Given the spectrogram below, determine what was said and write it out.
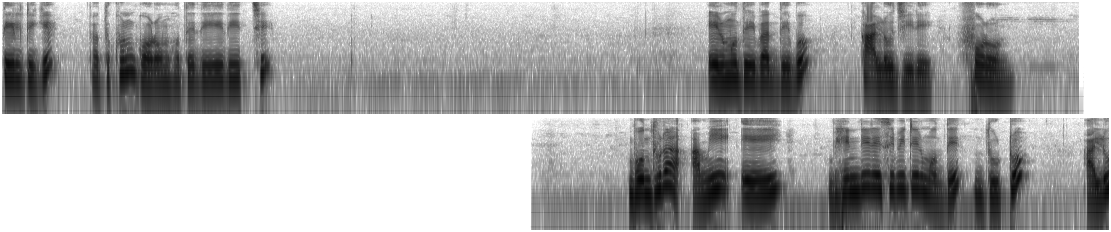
তেলটিকে ততক্ষণ গরম হতে দিয়ে দিচ্ছি। এর মধ্যে এবার দেব কালো জিরে, ফোড়ন। বন্ধুরা, আমি এই ভেন্ডি রেসিপিটির মধ্যে দুটো আলু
